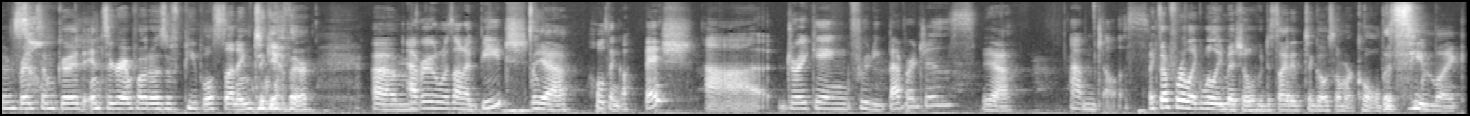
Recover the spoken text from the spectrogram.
There have been some good Instagram photos of people sunning together. everyone was on a beach Yeah, holding a fish uh, drinking fruity beverages yeah. i'm jealous Except for like Willie Mitchell, who decided to go somewhere cold. It seemed like,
